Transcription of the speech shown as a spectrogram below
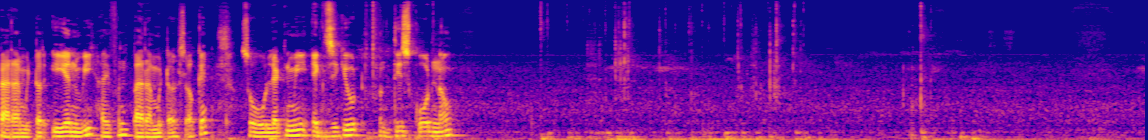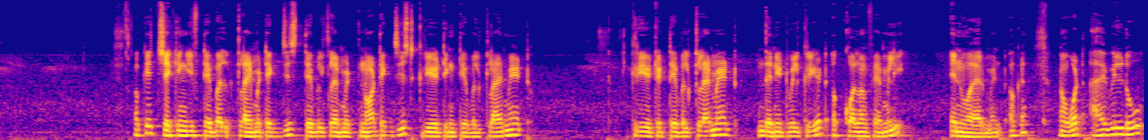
parameter env hyphen parameters okay? So let me execute this code now. Okay checking if table climate exists. Table climate not exist. Creating table climate created table climate then it will create a column family environment okay? Now what i will do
